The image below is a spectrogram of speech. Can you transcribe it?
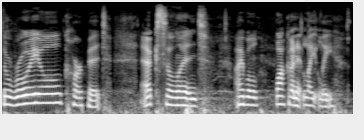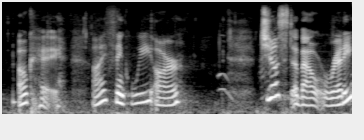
the royal carpet. Excellent. I will walk on it lightly. Okay. I think we are just about ready.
